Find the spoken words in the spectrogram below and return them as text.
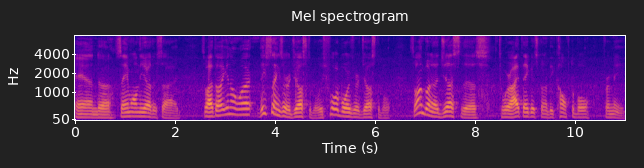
and uh, same on the other side. So I thought, you know what? These things are adjustable. These floorboards are adjustable. So I'm going to adjust this to where I think it's going to be comfortable for me.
